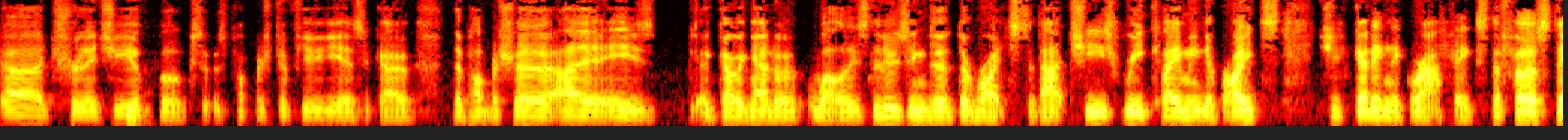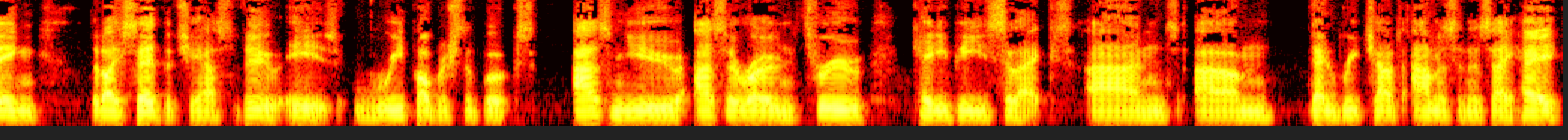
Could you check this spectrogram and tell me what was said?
uh, trilogy of books that was published a few years ago. The publisher uh, is going out of well is losing the, the rights to that. She's reclaiming the rights. She's getting the graphics. The first thing that I said that she has to do is republish the books as new, as her own through KDP Select, and um, then reach out to Amazon and say, "Hey,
